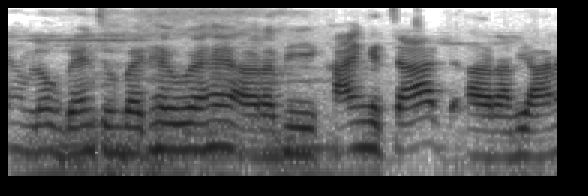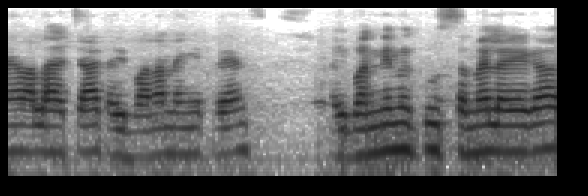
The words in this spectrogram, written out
हम लोग बेंच में बैठे हुए हैं और अभी खाएँगे चाट, और अभी आने वाला है चाट, अभी बना नहीं है फ्रेंड्स अभी बनने में कुछ समय लगेगा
